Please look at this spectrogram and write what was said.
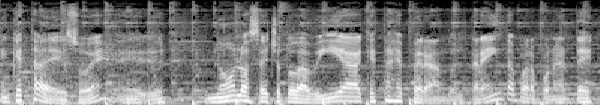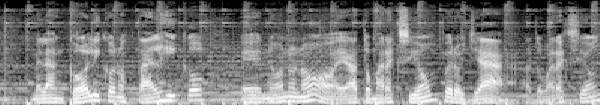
¿En qué está eso? Eh? Eh, no lo has hecho todavía. ¿Qué estás esperando? ¿El 30 para ponerte melancólico, nostálgico? Eh, no, no, no. eh, a tomar acción, pero ya. A tomar acción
